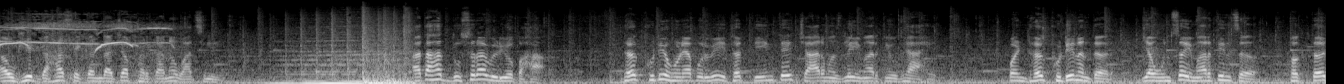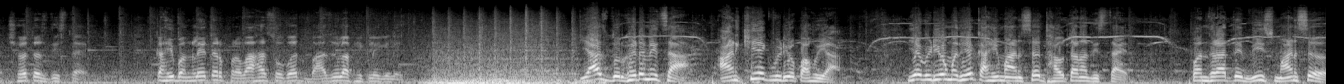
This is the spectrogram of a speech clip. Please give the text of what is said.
अवघी दहा सेकंदाच्या फरकानं वाचली. आता हा दुसरा व्हिडिओ पहा. ढगफुटी होण्यापूर्वी इथं तीन ते चार मजली इमारती उभ्या आहेत. पण ढगफुटीनंतर या उंच इमारतींचं फक्त छतच दिसतंय. काही बंगले तर प्रवाहासोबत बाजूला फेकले गेलेत. याच दुर्घटनेचा आणखी एक व्हिडिओ पाहूया. या व्हिडिओमध्ये काही माणसं धावताना दिसत आहेत पंधरा ते वीस माणसं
